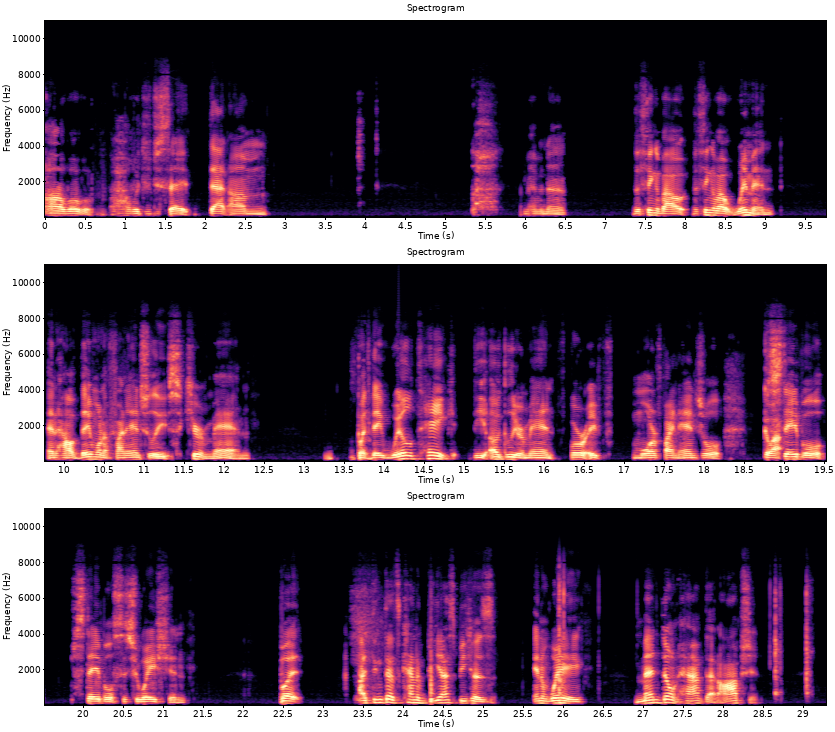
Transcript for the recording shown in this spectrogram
oh, well, oh, what'd you just say? That um, I'm having a the thing about the thing about women and how they want a financially secure man, but they will take the uglier man for a f- more financial, stable, stable situation. But I think that's kind of BS because, in a way, men don't have that option.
